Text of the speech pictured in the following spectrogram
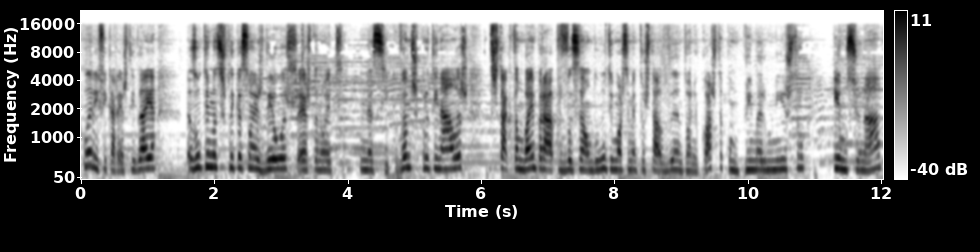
clarificar esta ideia. As últimas explicações deu-as esta noite na SIC. Vamos escrutiná-las. Destaque também para a aprovação do último Orçamento do Estado de António Costa como Primeiro-Ministro emocionado,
